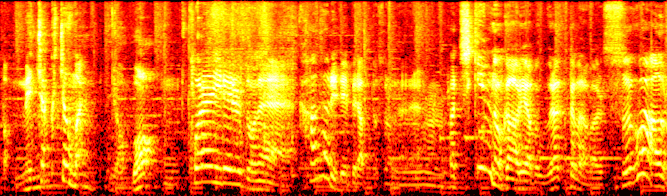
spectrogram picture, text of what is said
パーめちゃくちゃうまい、やば。これ入れるとねかなりレベルアップするんだよね、うん。まあ、チキンの香りやっぱブラックペッパーの香りすごい合うの。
